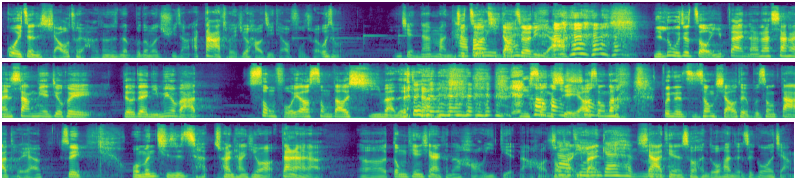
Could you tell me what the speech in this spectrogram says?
过一阵子小腿好像真的不那么曲张啊，大腿就好几条浮出来。为什么？很简单嘛，你就只有挤到这里啊，你路就走一半啊，那上岸上面就会，对不对？你没有把它。送佛要送到西嘛，对不对？你送血也要送到，不能只送小腿不送大腿啊。所以，我们其实穿穿弹性袜，当然啊，呃，冬天现在可能好一点啊。哈。通常一般夏天的时候，很多患者是跟我讲，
